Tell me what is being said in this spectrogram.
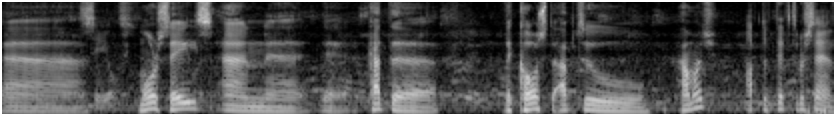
uh, Sales. more sales, and uh, uh, cut the the cost up to how much? Up to 50%.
